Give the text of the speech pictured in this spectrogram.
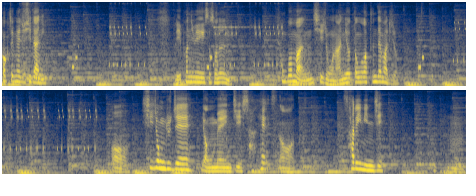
걱정해 주시다니. 레이파님에게 있어서는 평범한 시종은 아니었던 것 같은데 말이죠. 어, 시종 주제 영매인지 사, 해, 어, 살인인지 음,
